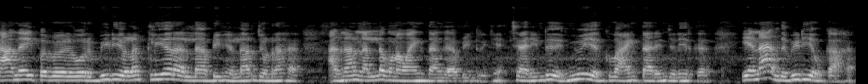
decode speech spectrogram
நான் தான் இப்போ ஒரு வீடியோலாம் கிளியராக இல்லை அப்படின்னு எல்லாரும் சொல்கிறாங்க அதனால நல்ல குணம் வாங்கி தாங்க இருக்கேன். சரின்ட்டு நியூ இயர்க்கு வாங்கி தரேன்னு சொல்லியிருக்காரு. ஏன்னா இந்த வீடியோவுக்காக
